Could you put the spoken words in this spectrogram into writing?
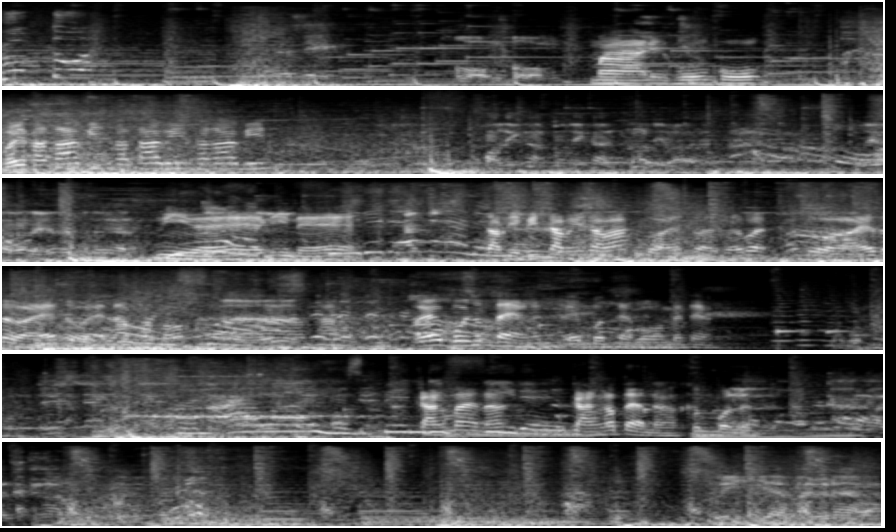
รวมตัวโถ มาดิฟูฟูเฮ้ยพาตาบินพาตาบินพาตาบินขอเล่นก่อนขอเล่นก่อนขอเล่นก่อนเล่นก่อนเล่นก่อนเล่นก่อนนี่แน่นี่แน่จับดิพี่จับนี่จับวะสวยสวยสวยสวยสวยสวยลำเขาเฮ้ยบนจะแตกเฮ้ยบนแตกบนไม่แตกกลางได้นะกลางก็แตกนะขึ้นบนเลยกลางก่อนกลางก่อนเฮ้ยเฮียไปไม่ได้วะ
